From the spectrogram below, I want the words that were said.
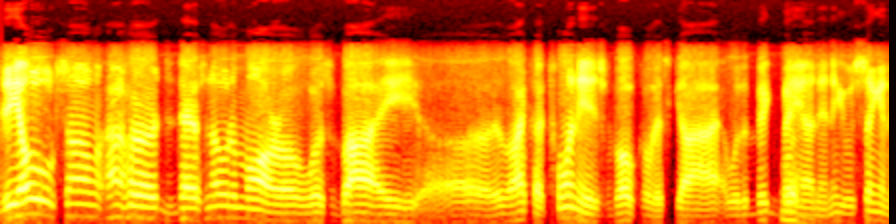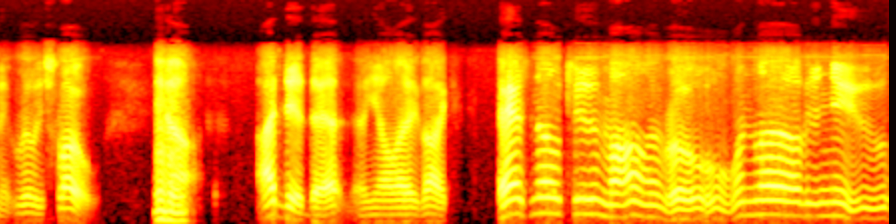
The old song I heard, "There's No Tomorrow," was by uh, like a twenties vocalist guy with a big band, and he was singing it really slow. Mhm. Now, I did that, you know, like, like there's no tomorrow when love is new.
